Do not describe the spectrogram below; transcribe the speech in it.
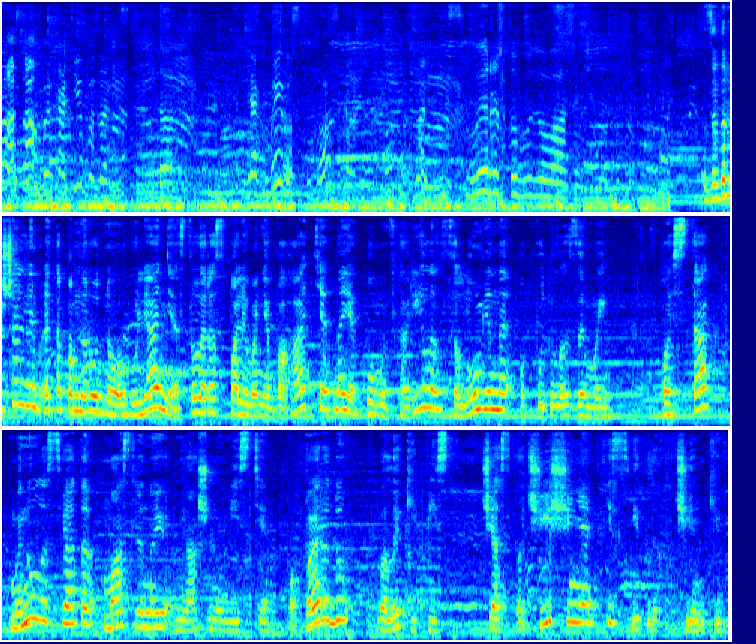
А сам би хотів би залізти? Да. Як виросту, да, скажи? Виросту буду лазити. Завершальним етапом народного гуляння стало розпалювання багаття, на якому згоріла солом'яне опудало зими. Ось так минуло свято масляної в нашому місті. Попереду Великий піст, час очищення і світлих вчинків.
